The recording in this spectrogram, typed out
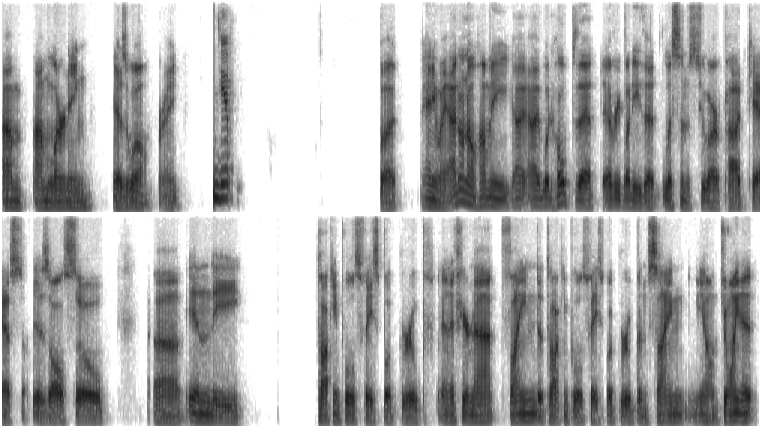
I'm I'm learning as well, right? Yep. But anyway, I don't know how many. I, I would hope that everybody that listens to our podcast is also uh, in the Talking Pools Facebook group. And if you're not, find the Talking Pools Facebook group and sign. You know, join it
